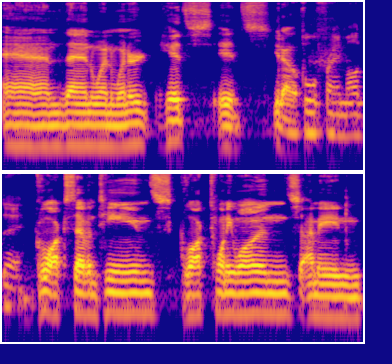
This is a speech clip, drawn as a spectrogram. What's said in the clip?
and then when winter hits, it's you know Full frame all day. Glock 17s, Glock 21s. I mean.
